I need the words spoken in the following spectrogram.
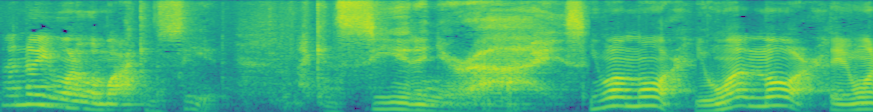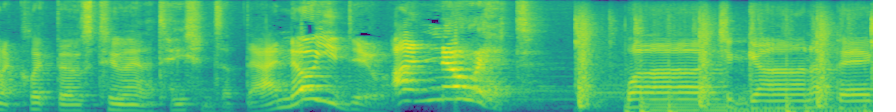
I know you want a little more. I can see it. I can see it in your eyes. You want more. You want more. So you want to click those two annotations up there. I know you do. I know it! What you gonna pick?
